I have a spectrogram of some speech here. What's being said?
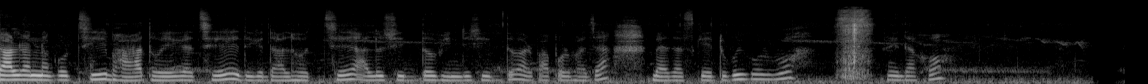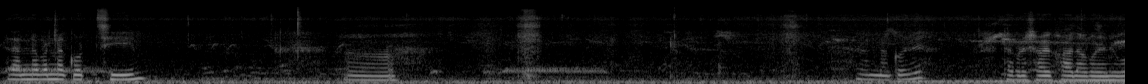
ডাল রান্না করছি, ভাত হয়ে গেছে, এদিকে ডাল হচ্ছে, আলু সিদ্ধ, ভিন্ডি সিদ্ধ আর পাঁপড় ভাজা। ব্যাস, আজকে এটুকুই করব। এই দেখো। রান্না বান্না করছি রান্না করে তারপরে সবাই খাওয়া দাওয়া করে নেব।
